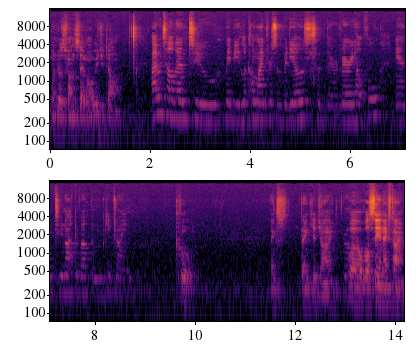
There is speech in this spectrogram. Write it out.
Windows Phone 7? What would you tell them? I would tell them to maybe look online for some videos. They're very helpful, and to not give up and keep trying. Cool. Thanks. Thank you, Johnny. Well, we'll see you next time.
